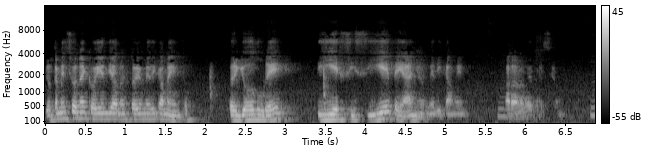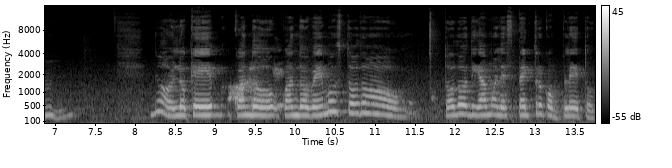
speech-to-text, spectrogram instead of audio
Yo te mencioné que hoy en día no estoy en medicamentos, pero yo duré 17 años en medicamentos para la depresión. No, lo que cuando, cuando vemos todo todo, digamos, el espectro completo.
